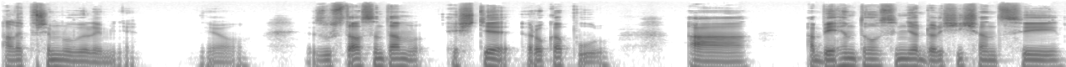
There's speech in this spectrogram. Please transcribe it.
ale přemluvili mě. Jo. Zůstal jsem tam ještě rok a půl a, a během toho jsem měl další šanci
